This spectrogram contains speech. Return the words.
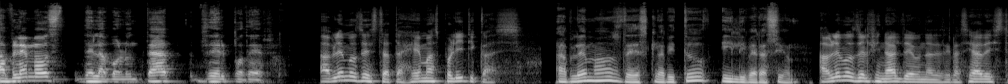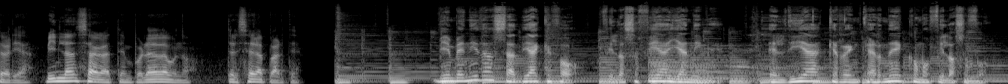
Hablemos de la voluntad del poder. Hablemos de estratagemas políticas. Hablemos de esclavitud y liberación. Hablemos del final de una desgraciada historia. Vinland Saga, temporada 1, tercera parte. Bienvenidos a Diáquefo, Filosofía y Anime, el día que reencarné como filósofo.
